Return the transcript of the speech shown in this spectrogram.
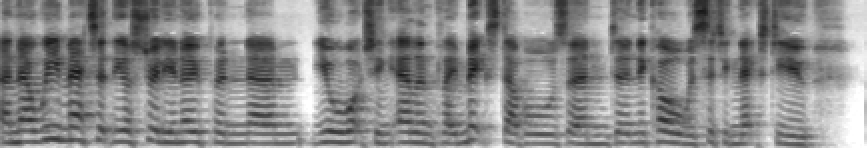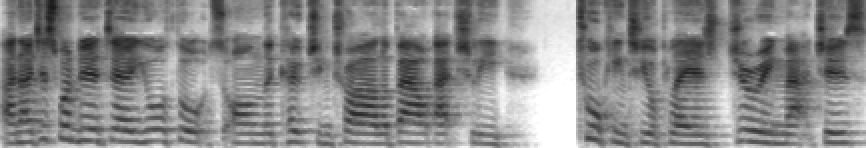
And now we met at the Australian Open. Um, you were watching Ellen play mixed doubles, and uh, Nicole was sitting next to you. And I just wondered uh, your thoughts on the coaching trial about actually talking to your players during matches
